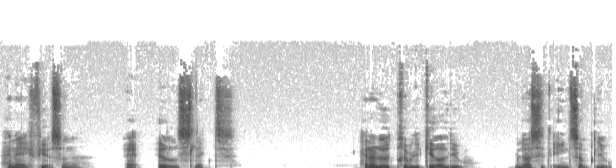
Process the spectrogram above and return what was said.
Han er i 80'erne ædel slægt. Han har levet et privilegeret liv, men også et ensomt liv.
